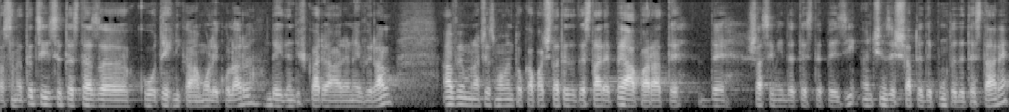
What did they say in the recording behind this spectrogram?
a Sănătății, se testează cu tehnica moleculară de identificare a RNA viral. Avem în acest moment o capacitate de testare pe aparate de 6.000 de teste pe zi, în 57 de puncte de testare.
